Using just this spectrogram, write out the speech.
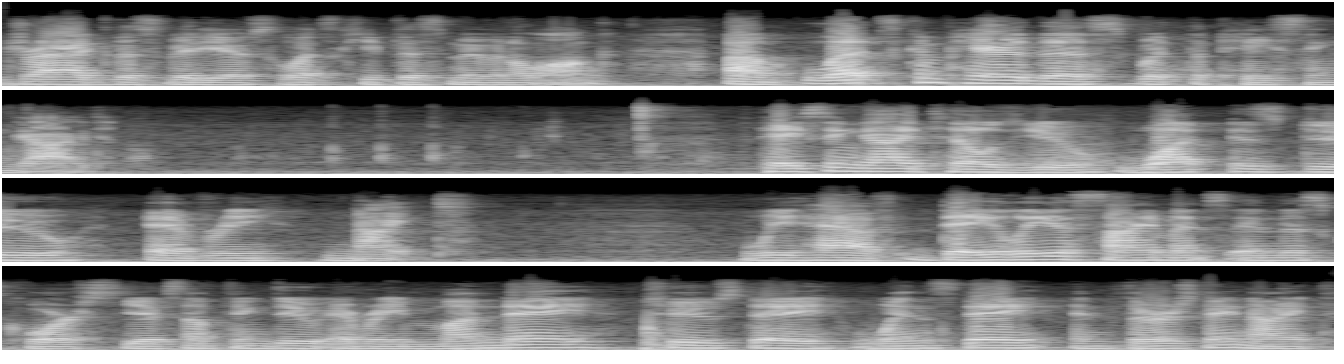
drag this video, so let's keep this moving along. Um, let's compare this with the pacing guide. Pacing guide tells you what is due every night. We have daily assignments in this course. You have something due every Monday, Tuesday, Wednesday, and Thursday night.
